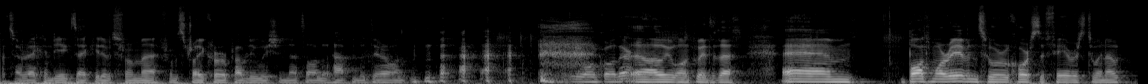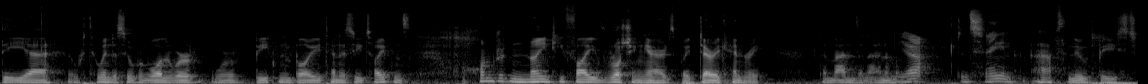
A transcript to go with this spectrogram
That's I reckon the executives from uh, from Striker are probably wishing that's all that happened at their one. we won't go there. Oh, we won't go into that. Um, Baltimore Ravens, who are of course the favourites to win out the uh, to win the Super Bowl, were were beaten by Tennessee Titans. 195 rushing yards by Derrick Henry. The man's an animal, Yeah, it's insane. absolute beast.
